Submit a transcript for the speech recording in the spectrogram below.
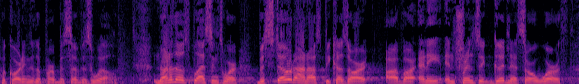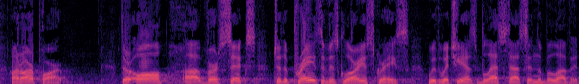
according to the purpose of his will. None of those blessings were bestowed on us because our, of our, any intrinsic goodness or worth on our part. They're all, uh, verse 6, to the praise of his glorious grace with which he has blessed us in the beloved.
